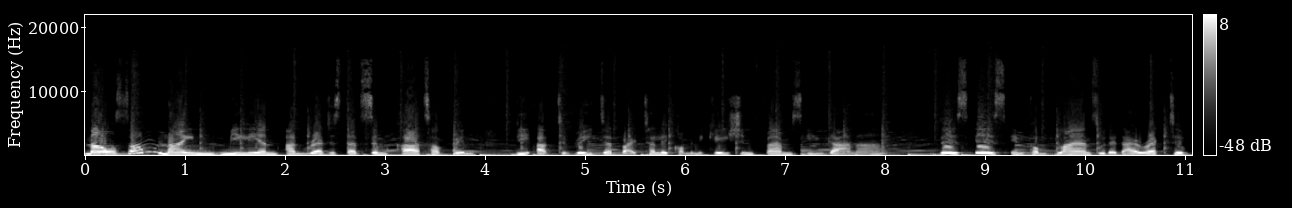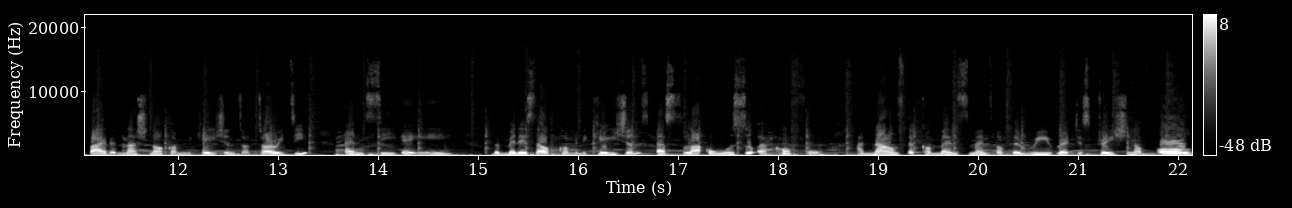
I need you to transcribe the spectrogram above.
Now, some 9 million unregistered SIM cards have been deactivated by telecommunication firms in Ghana. This is in compliance with a directive by the National Communications Authority NCA. The Minister of Communications, Ursula Owusu Ekuful, announced the commencement of the re registration of all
